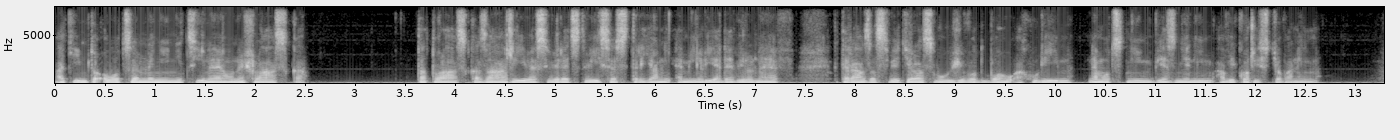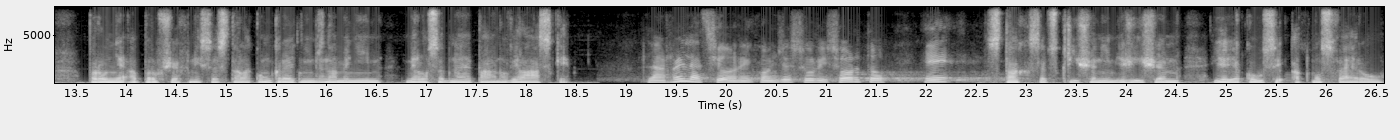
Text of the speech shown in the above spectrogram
A tímto ovocem není nic jiného než láska. Tato láska září ve svědectví sestry Jany Emílie de Villeneuve, která zasvětila svůj život Bohu a chudým, nemocným, vězněným a vykořišťovaným – pro ně a pro všechny se stala konkrétním znamením milosrdné pánovy lásky. Vztah se vzkříšeným Ježíšem je jakousi atmosférou,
